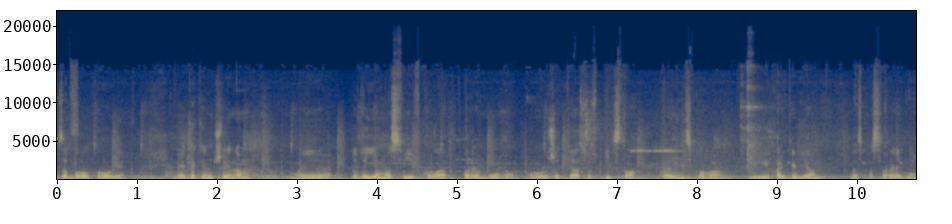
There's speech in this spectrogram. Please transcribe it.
забору крові. І таким чином ми додаємо свій вклад перемогу у життя суспільства українського і харків'ян безпосередньо.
